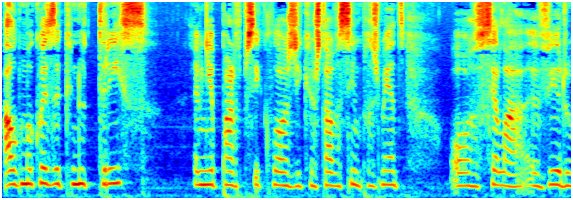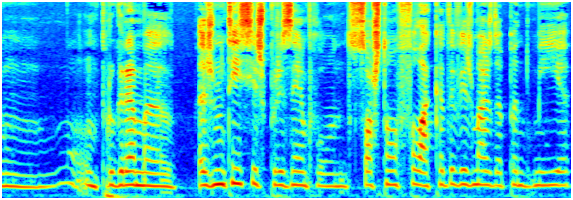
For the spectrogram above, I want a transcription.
alguma coisa que nutrisse a minha parte psicológica. Eu estava simplesmente, ou sei lá, ver um, um programa, as notícias, por exemplo, onde só estão a falar cada vez mais da pandemia,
